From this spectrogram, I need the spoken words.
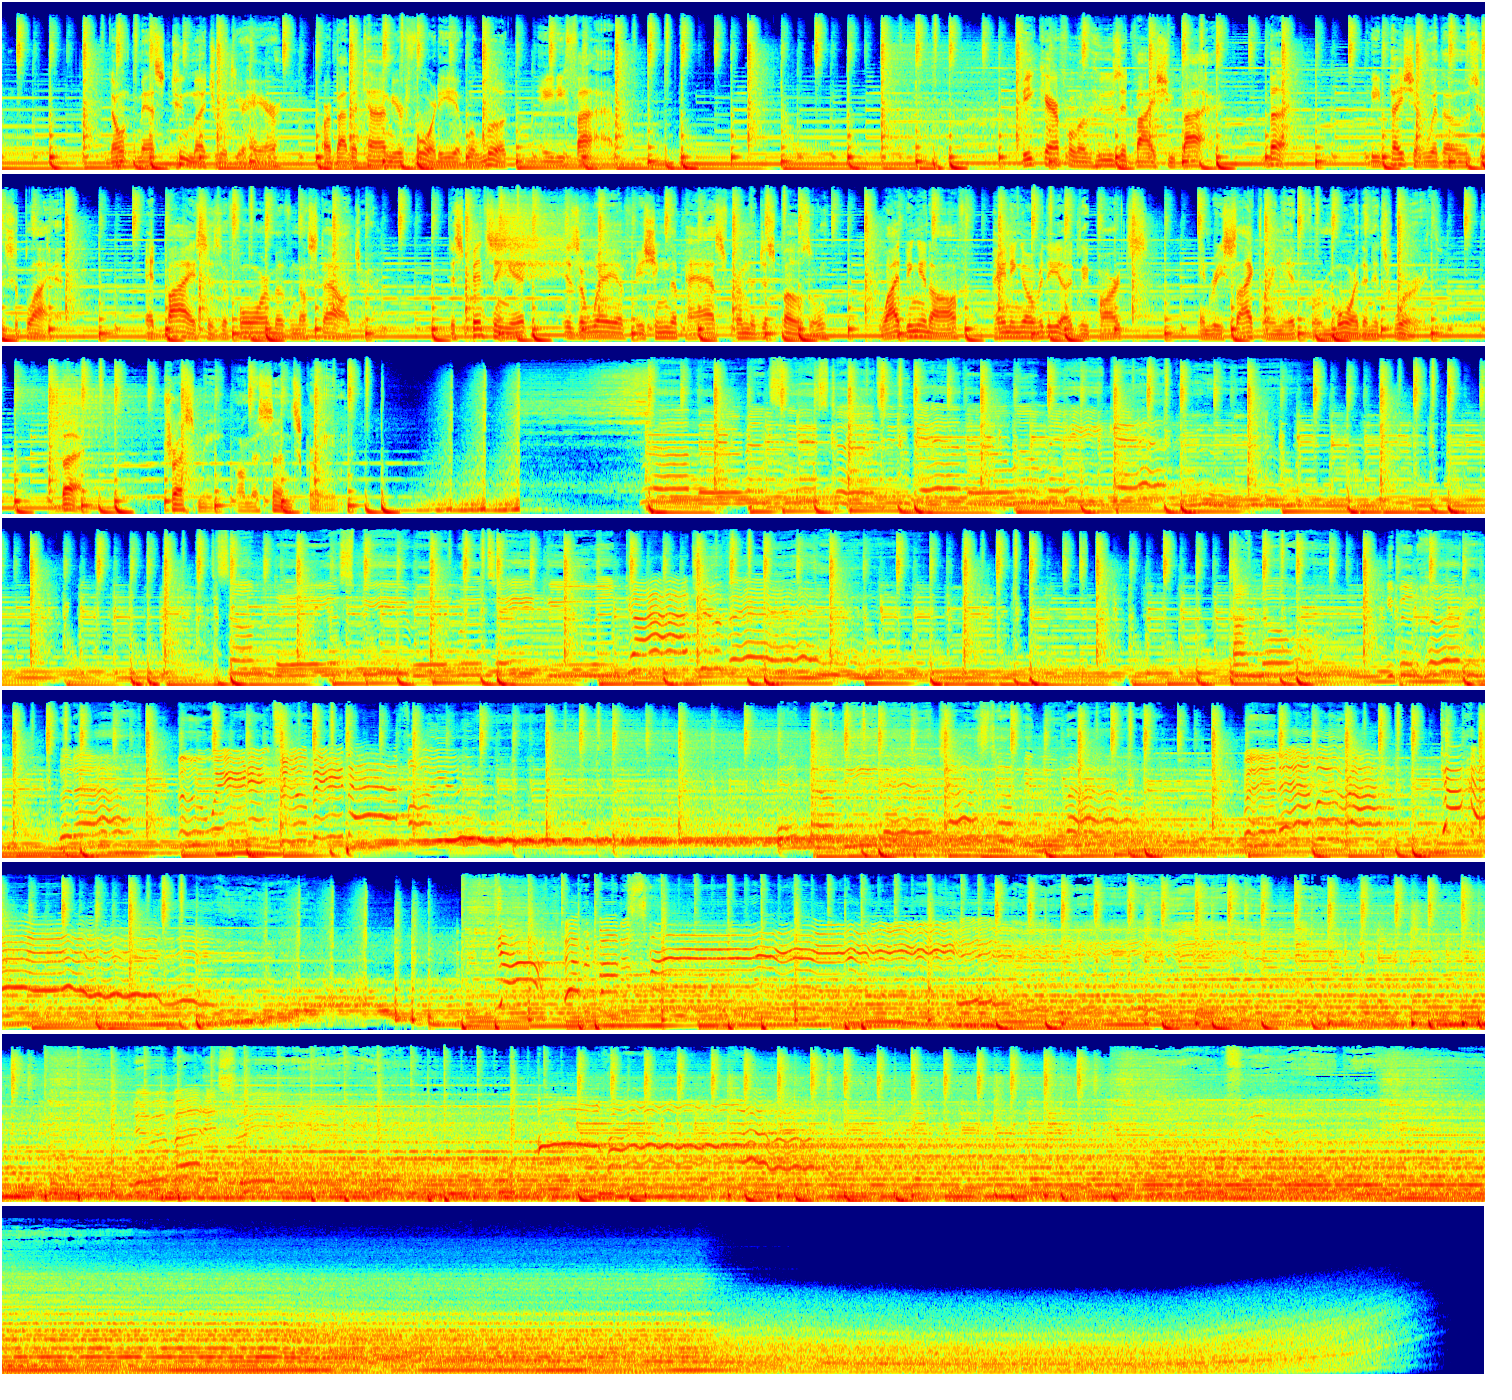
Don't mess too much with your hair, or by the time you're 40, it will look 85. Be careful of whose advice you buy, but be patient with those who supply it. Advice is a form of nostalgia. Dispensing it is a way of fishing the past from the disposal, wiping it off, painting over the ugly parts, and recycling it for more than it's worth. But trust me on the sunscreen.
